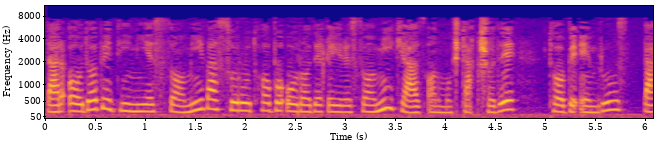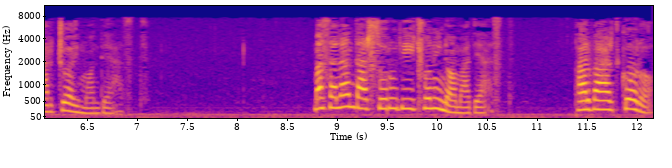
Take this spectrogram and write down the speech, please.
در آداب دینی سامی و سرودها و اوراد غیر سامی که از آن مشتق شده تا به امروز بر جای مانده است. مثلا در سرودی چنین آمده است. پروردگارا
